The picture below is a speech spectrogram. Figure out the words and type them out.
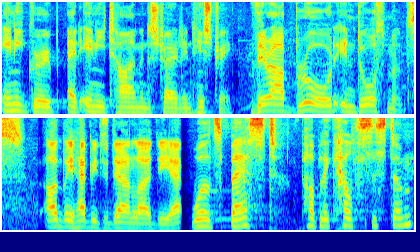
any group at any time in Australian history. There are broad endorsements. I'd be happy to download the app. World's best public health system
